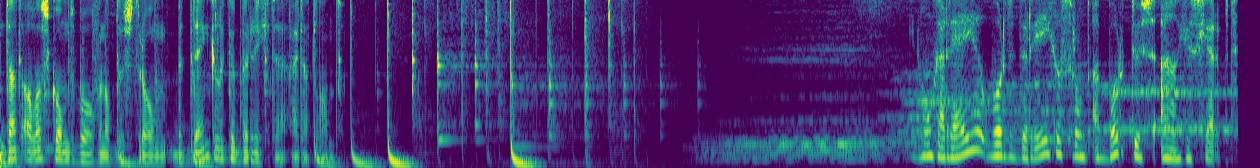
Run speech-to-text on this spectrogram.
Dat alles komt bovenop de stroom bedenkelijke berichten uit dat land. In Hongarije worden de regels rond abortus aangescherpt.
